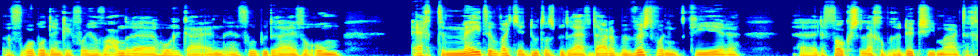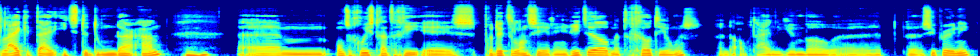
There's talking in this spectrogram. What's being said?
een voorbeeld, denk ik, voor heel veel andere horeca- en, en foodbedrijven. om echt te meten wat je doet als bedrijf. Daardoor bewustwording te creëren. eh, de focus te leggen op reductie, maar tegelijkertijd iets te doen daaraan. Mhm. Ehm, onze groeistrategie is producten lanceren in retail met de grote jongens. De Albert Heijn, de Jumbo, eh eh, SuperUnie.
